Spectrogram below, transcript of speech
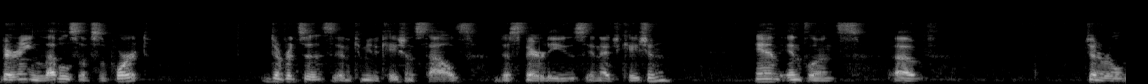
varying levels of support, differences in communication styles, disparities in education, and influence of general,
